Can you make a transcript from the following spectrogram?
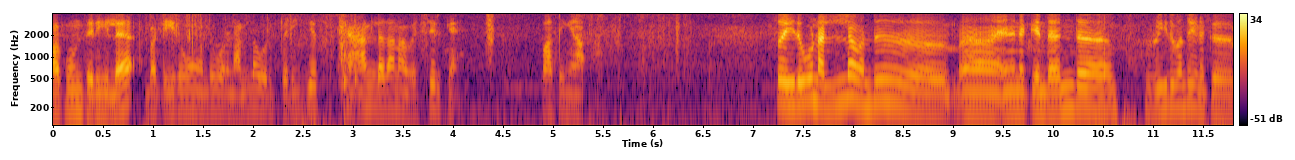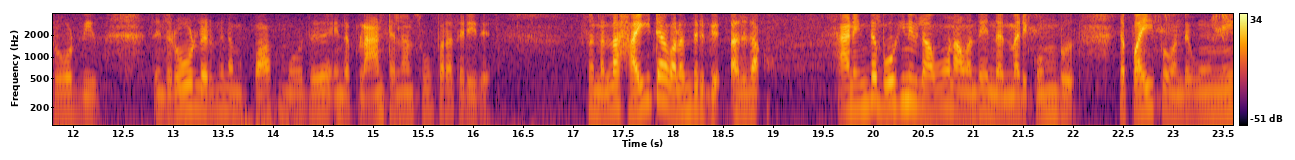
ஆகும்னு தெரியல பட் இதுவும் வந்து ஒரு நல்ல ஒரு பெரிய கேனில் தான் நான் வச்சுருக்கேன் பார்த்தீங்கன்னா ஸோ இதுவும் நல்லா வந்து எனக்கு இந்த இந்த இது வந்து எனக்கு ரோட் வியூ இந்த ரோட்லேருந்து நமக்கு பார்க்கும்போது இந்த பிளான்ட் எல்லாம் சூப்பராக தெரியுது. ஸோ நல்லா ஹைட்டாக வளர்ந்துருக்கு அதுதான். அண்ட் இந்த போகினி விழாவும் நான் வந்து இந்த மாதிரி கொம்பு இந்த பைப்பை வந்து ஊனி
